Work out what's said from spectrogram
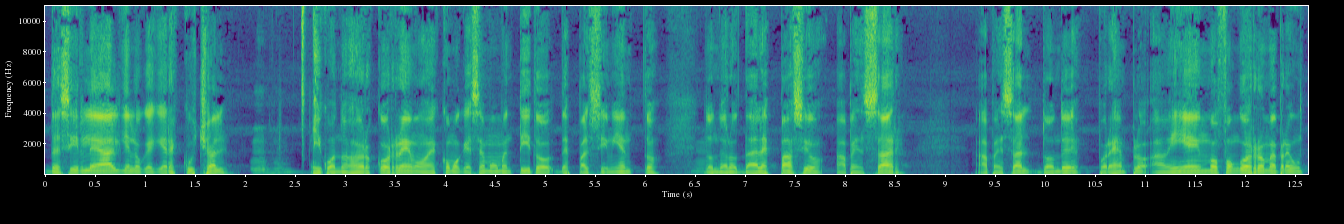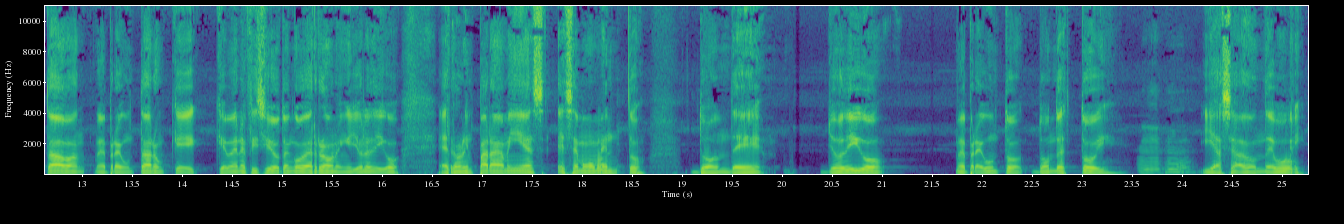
decirle a alguien lo que quiere escuchar. Y cuando nosotros corremos es como que ese momentito de esparcimiento donde nos da el espacio a pensar, a pensar dónde, por ejemplo, a mí en Mofongorro me preguntaban, me preguntaron que, qué beneficio yo tengo de running. Y yo le digo, el running para mí es ese momento donde yo digo, me pregunto dónde estoy y hacia dónde voy.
